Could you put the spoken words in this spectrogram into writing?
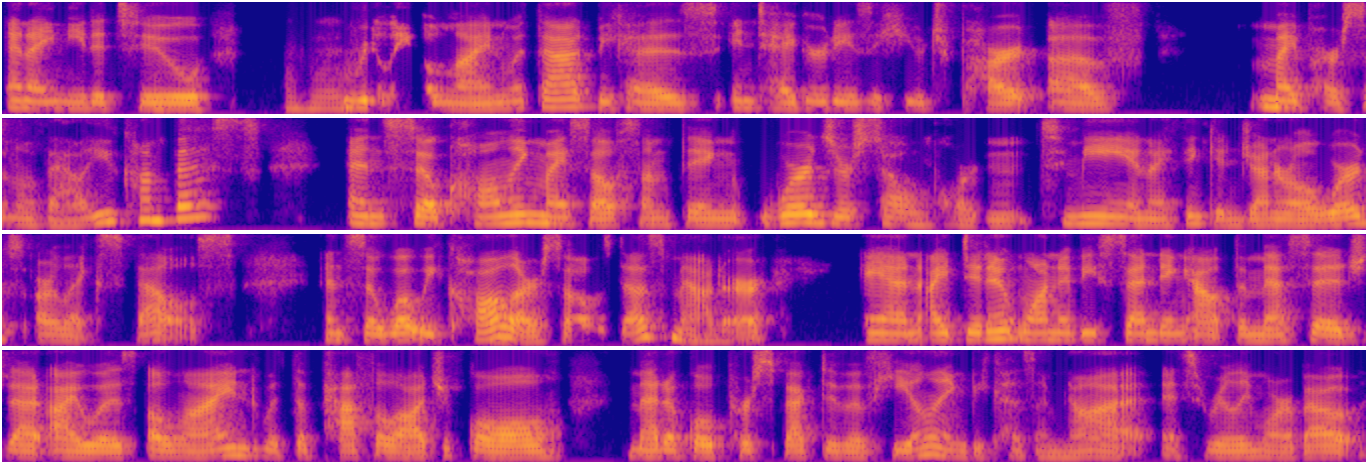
and I needed to mm-hmm. really align with that because integrity is a huge part of my personal value compass. And so calling myself something, words are so important to me. And I think in general, words are like spells. And so what we call mm-hmm. ourselves does matter. And I didn't want to be sending out the message that I was aligned with the pathological medical perspective of healing because I'm not. It's really more about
